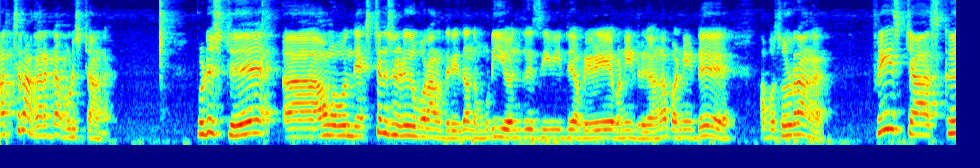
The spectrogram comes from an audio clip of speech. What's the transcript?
அர்ச்சனா கரெக்டாக பிடிச்சிட்டாங்க. பிடிச்சிட்டு அவங்க வந்து எக்ஸ்டென்ஷன் எடுக்க போகிறாங்க தெரியுது? அந்த முடியை வந்து சீவிட்டு அப்படியே பண்ணிகிட்டு இருக்காங்க. பண்ணிவிட்டு அப்போ சொல்கிறாங்க ஃப்ரீ ஸ்டார்ஸ்க்கு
